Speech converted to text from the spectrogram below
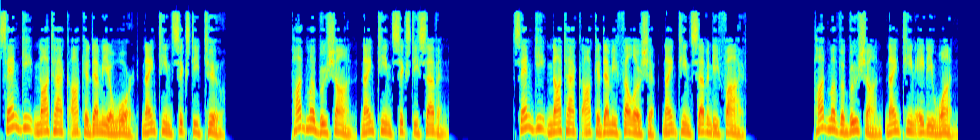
Sangeet Natak Akademi Award 1962 Padma Bhushan 1967 Sangeet Natak Akademi Fellowship 1975 Padma Vibhushan 1981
